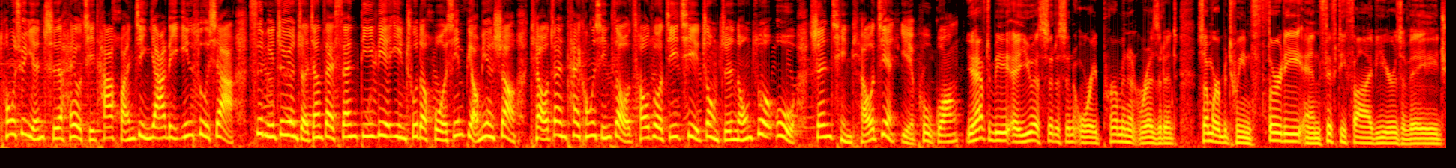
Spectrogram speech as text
通讯延迟，还有其他环境压力因素下。 四名志愿者将在 3D 列印出的火星表面上挑战太空行走、操作机器、种植农作物。申请条件也曝光。You have to be a U.S. citizen or a permanent resident, somewhere between 30 and 55 years of age.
